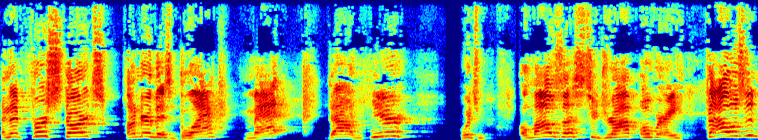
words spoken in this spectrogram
And that first starts under this black mat down here, which allows us to drop over a thousand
